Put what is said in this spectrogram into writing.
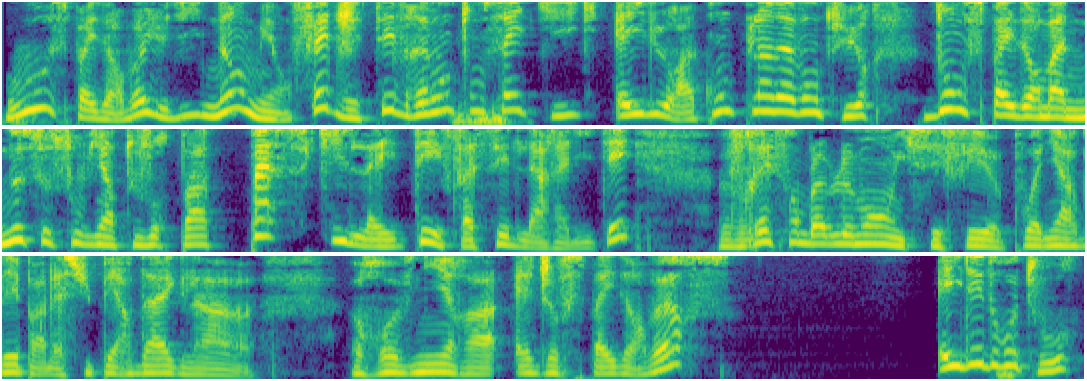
où Spider-Boy lui dit non mais en fait j'étais vraiment ton sidekick et il lui raconte plein d'aventures dont Spider-Man ne se souvient toujours pas parce qu'il a été effacé de la réalité. Vraisemblablement il s'est fait poignarder par la super dague là, revenir à Edge of Spider-Verse. Et il est de retour.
